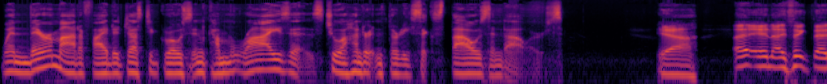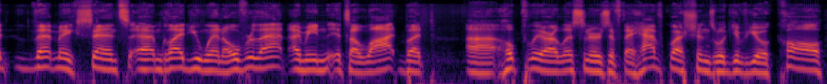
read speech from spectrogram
when their modified adjusted gross income rises to $136,000. Yeah. Uh, and I think that that makes sense. I'm glad you went over that. I mean, it's a lot, but uh, hopefully our listeners, if they have questions, will give you a call.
